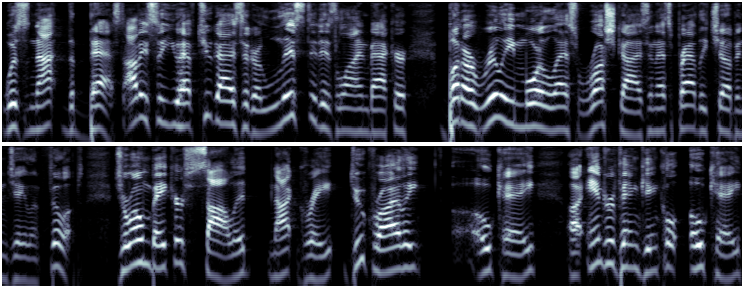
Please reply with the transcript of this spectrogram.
was not the best. Obviously, you have two guys that are listed as linebacker, but are really more or less rush guys, and that's Bradley Chubb and Jaelan Phillips. Jerome Baker, solid, not great. Duke Riley, okay. Uh, Andrew Van Ginkel, okay.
